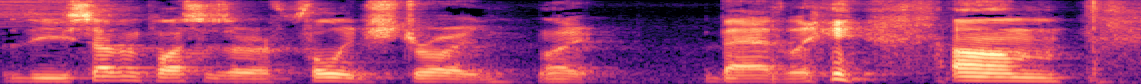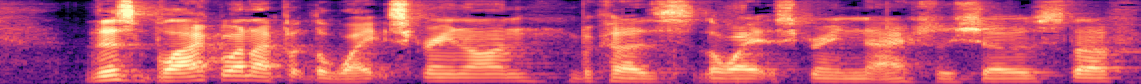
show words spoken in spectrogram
the seven pluses are fully destroyed, like badly. um, this black one I put the white screen on because the white screen actually shows stuff.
